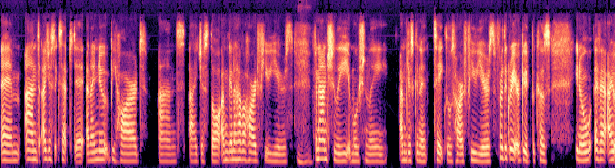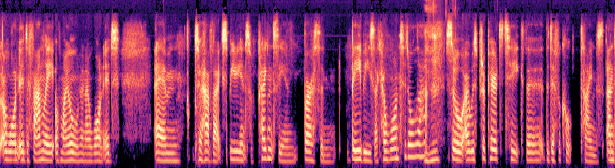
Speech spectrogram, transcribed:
um, and I just accepted it. And I knew it would be hard. And I just thought, I'm going to have a hard few years mm-hmm. financially, emotionally. I'm just going to take those hard few years for the greater good because, you know, if I, I wanted a family of my own and I wanted um, to have that experience of pregnancy and birth and babies. Like I wanted all that, mm-hmm. so I was prepared to take the the difficult times. And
